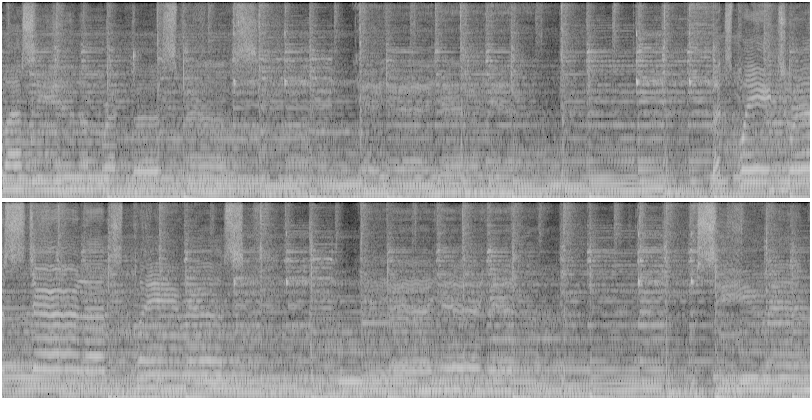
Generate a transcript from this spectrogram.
Lassie in a breakfast mess. Yeah, yeah, yeah, yeah. Let's play Twister, let's play Risk. Yeah, yeah, yeah. Yeah. I'll see you in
